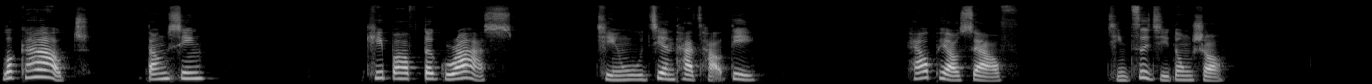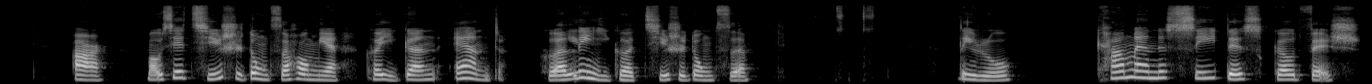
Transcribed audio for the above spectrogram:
Look out. 当心。Keep off the grass. 请勿践踏草地。Help yourself. 请自己动手。二，某些祈使动词后面可以跟 and 和另一个祈使动词，例如。 Come and see this goldfish.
